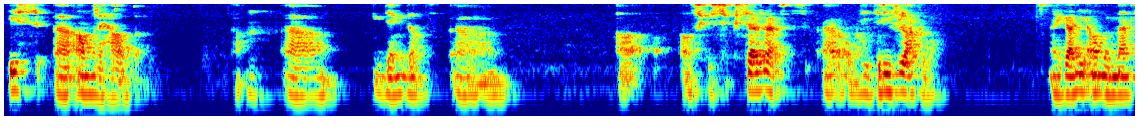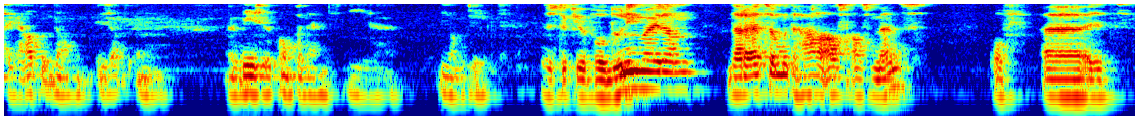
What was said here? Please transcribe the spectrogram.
is uh, anderen helpen. ik denk dat als je succes hebt op die drie vlakken, en gaat niet andere mensen helpen, dan is dat een, een wezenlijk component die, uh, die ontbreekt. Dus een stukje voldoening waar je dan daaruit zou moeten halen als, als mens? Of uh, is het,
